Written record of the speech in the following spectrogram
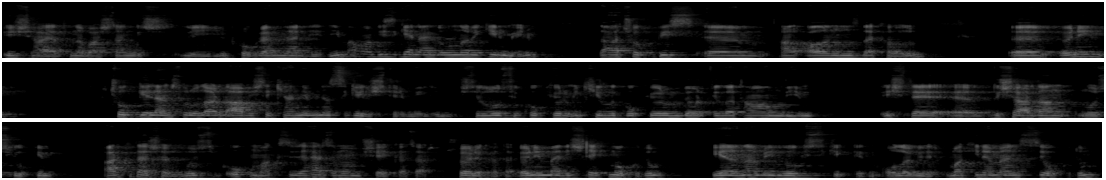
iş hayatına başlangıç ile ilgili problemler dediğim ama biz genelde onlara girmeyelim. Daha çok biz e, alanımızda kalalım. E, örneğin çok gelen sorularda abi işte kendimi nasıl geliştirmeliyim? İşte lojistik okuyorum, 2 yıllık okuyorum, 4 yıla tamamlayayım. İşte e, dışarıdan lojistik okuyayım. Arkadaşlar lojistik okumak size her zaman bir şey katar. Şöyle katar. Örneğin ben işletme okudum. Yanına bir lojistik ekledim. Olabilir. Makine mühendisliği okudum.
